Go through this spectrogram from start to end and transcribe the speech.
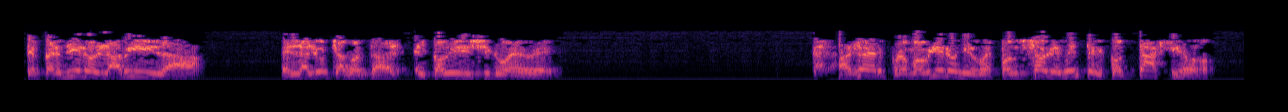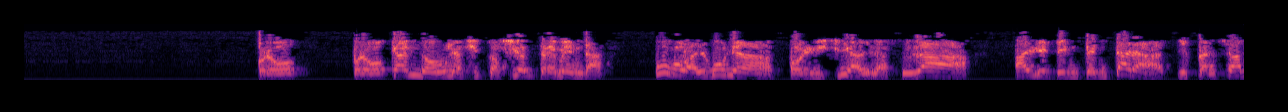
Que perdieron la vida en la lucha contra el COVID-19. Ayer promovieron irresponsablemente el contagio, provocando una situación tremenda. ¿Hubo alguna policía de la ciudad, alguien que intentara dispersar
